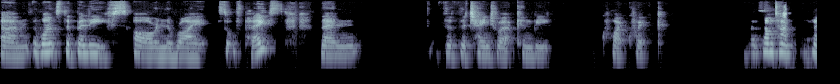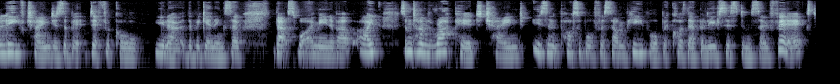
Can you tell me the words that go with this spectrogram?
Um, once the beliefs are in the right sort of place, then the, the change work can be quite quick but sometimes belief change is a bit difficult you know at the beginning. So that's what i mean about i sometimes rapid change isn't possible for some people because their belief system's so fixed.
